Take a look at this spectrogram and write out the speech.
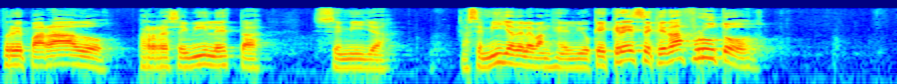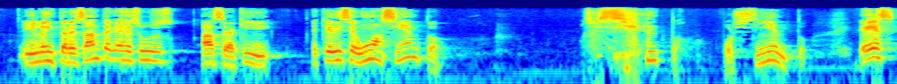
preparado para recibir esta semilla, la semilla del Evangelio, que crece, que da frutos. Y lo interesante que Jesús hace aquí es que dice uno a ciento. O sea, ciento por ciento. Es,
